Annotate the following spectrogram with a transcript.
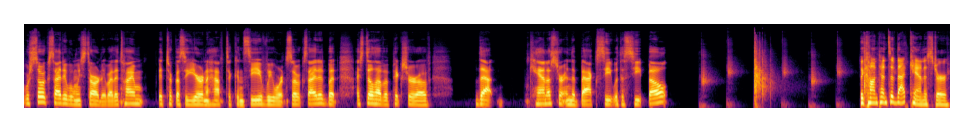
were so excited when we started. By the time it took us a year and a half to conceive, we weren't so excited, but I still have a picture of that canister in the back seat with a seatbelt. The contents of that canister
